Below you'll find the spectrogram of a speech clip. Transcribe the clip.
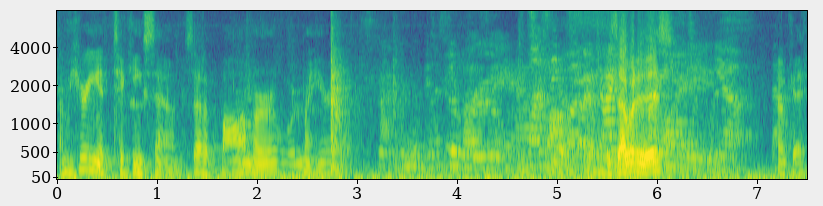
I'm hearing a ticking sound. Is that a bomb or what am I hearing? It's the room. Is that what it is? Yeah. Okay.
